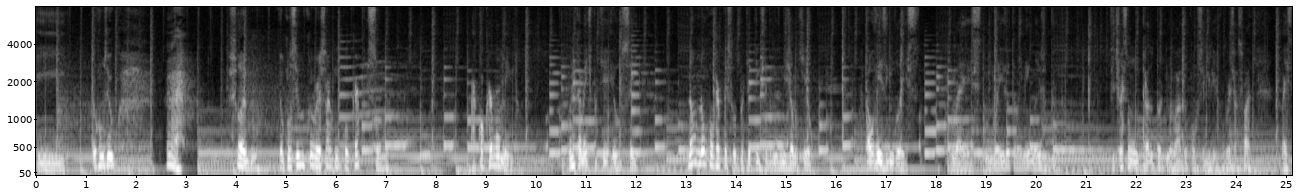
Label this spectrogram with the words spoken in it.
E eu consigo. Ah, sono. Eu consigo conversar com qualquer pessoa a qualquer momento. Unicamente porque eu sei. Não, não qualquer pessoa, porque tem que ser do mesmo idioma que eu. Talvez inglês mas inglês eu também nem manjo tanto. Se tivesse um tradutor do meu lado eu conseguiria conversar suave, mas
